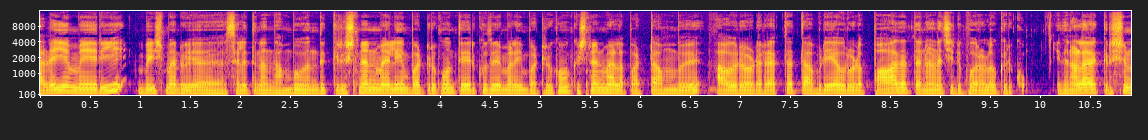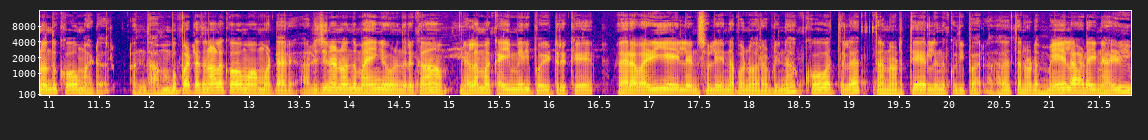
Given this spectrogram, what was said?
அதையும் மீறி பீஷ்மர் செலுத்தின அந்த அம்பு வந்து கிருஷ்ணன் மேலேயும் பட்டிருக்கும் தேர் குதிரை மேலேயும் பட்டிருக்கும். கிருஷ்ணன் மேலே பட்ட அம்பு அவரோட ரத்தத்தை அப்படியே அவரோட பாதத்தை நினச்சிட்டு போகிற அளவுக்கு இருக்கும். இதனால் கிருஷ்ணன் வந்து கோவமாயிடுவார். அந்த அம்பு பட்டதுனால கோவமாக மாட்டார் அர்ஜுனன் வந்து மயங்கி விழுந்திருக்கான். நிலமை கை மீறி போயிட்டுருக்கு. வேறு வழியே இல்லைன்னு சொல்லி என்ன பண்ணுவார் அப்படின்னா கோவத்தில் தன்னோட தேர்லேருந்து குதிப்பார். அதாவது தன்னோட மேலாடை நழுவி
